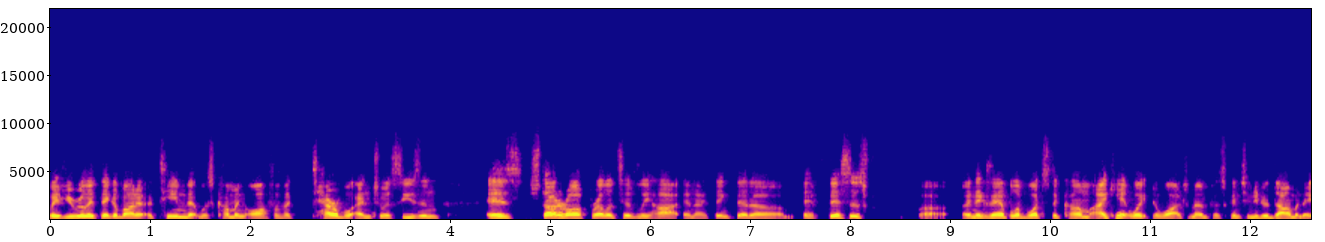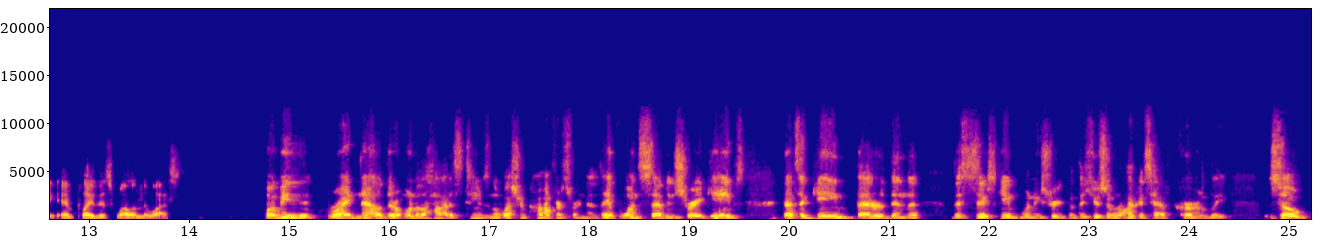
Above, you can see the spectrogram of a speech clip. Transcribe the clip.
if you really think about it, a team that was coming off of a terrible end to a season is started off relatively hot. And I think that uh, if this is uh, an example of what's to come, I can't wait to watch Memphis continue to dominate and play this well in the West. Well, I mean, right now they're one of the hottest teams in the Western Conference right now. They've won seven straight games. That's a game better than the the six game winning streak that the Houston Rockets have currently. So,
